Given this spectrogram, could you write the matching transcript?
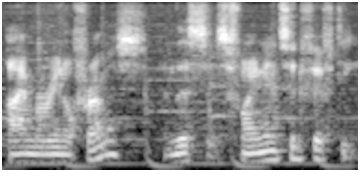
I'm Marina Fremis, and this is Finance in 15.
